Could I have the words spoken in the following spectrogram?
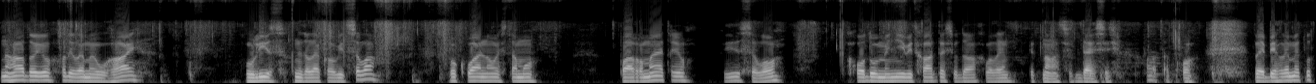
Нагадую, ходили ми у гай, у ліс недалеко від села. Буквально ось там пару метрів і село. Ходу мені від хати сюди хвилин 15-10. Отако. Вибігли ми тут.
